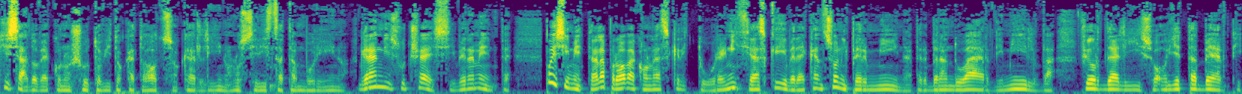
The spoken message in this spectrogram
Chissà dove ha conosciuto Vito Catozzo, Carlino, lo stilista Tamburino. Grandi successi, veramente. Poi si mette alla prova con la scrittura, inizia a scrivere canzoni per Mina, per Branduardi, Milva, Fiordaliso, Orietta Berti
